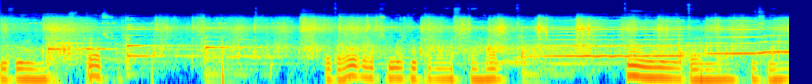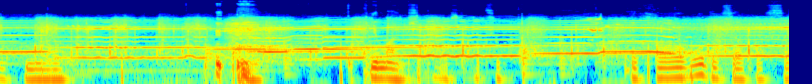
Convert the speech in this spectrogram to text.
Не знаю, чи точно. Тут овочі можна класти, гадити. Ну, вони не думаю, не знаю, не Знімаємося, коротше, хочу. Як халавуду всяку все.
